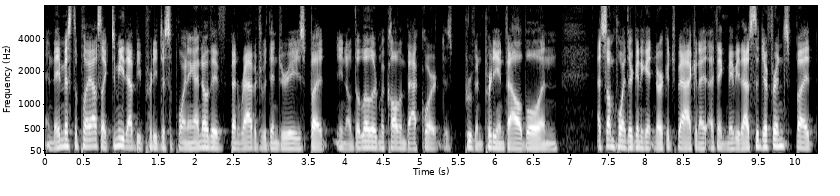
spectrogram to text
and they miss the playoffs, like to me that'd be pretty disappointing. I know they've been ravaged with injuries, but you know the Lillard McCollum backcourt has proven pretty infallible, and at some point they're going to get Nurkic back, and I, I think maybe that's the difference. But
